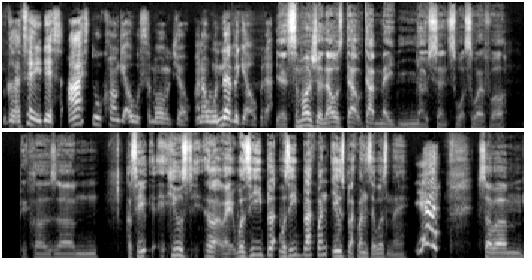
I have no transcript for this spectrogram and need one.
Because I tell you this, I still can't get over Samoa Joe, and I will never get over that. Yeah, Samoa Joe, that was that that made no sense whatsoever because um because he he was wait was he black was he Black Wednesday? He was Black Wednesday, wasn't he? Yeah, So um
